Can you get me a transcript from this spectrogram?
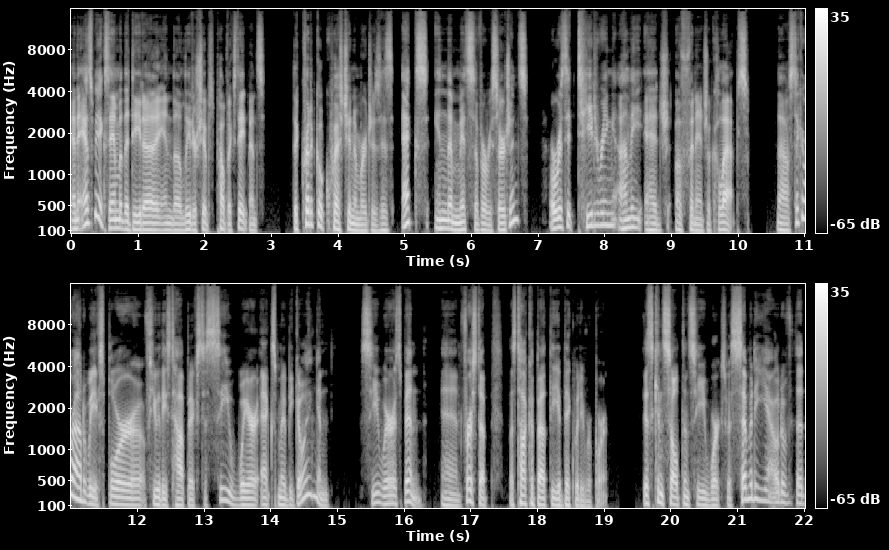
And as we examine the data in the leadership's public statements, the critical question emerges is X in the midst of a resurgence, or is it teetering on the edge of financial collapse? Now, stick around we explore a few of these topics to see where X may be going and see where it's been. And first up, let's talk about the Ebiquity report. This consultancy works with 70 out of the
